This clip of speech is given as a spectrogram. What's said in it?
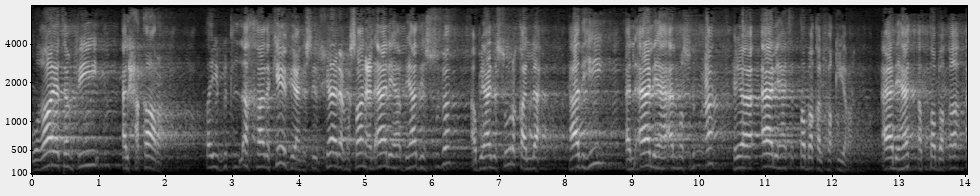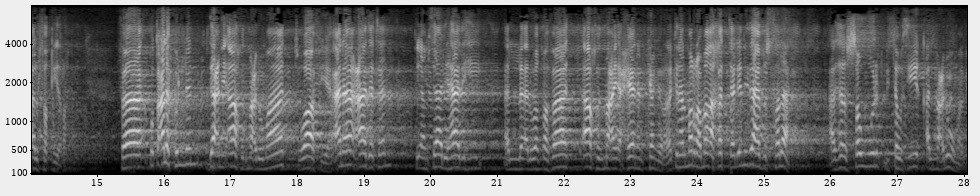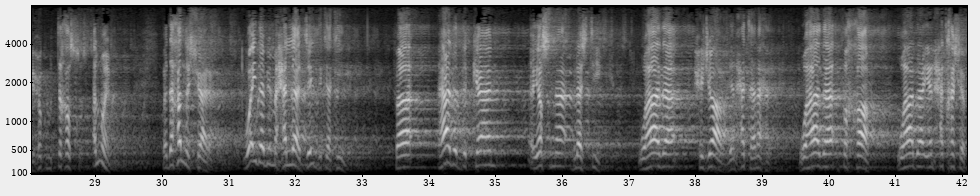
وغاية في الحقارة. طيب قلت للأخ هذا كيف يعني يصير؟ شارع مصانع الآلهة بهذه الصفة أو بهذه الصورة؟ قال لا. هذه الآلهة المصنوعة هي آلهة الطبقة الفقيرة. آلهة الطبقة الفقيرة. فقلت على كل دعني آخذ معلومات وافية. أنا عادة في أمثال هذه ال- الوقفات آخذ معي أحيانا كاميرا لكن هالمرة ما أخذتها لأني ذاهب للصلاة على أساس أصور لتوثيق المعلومة بحكم التخصص. المهم فدخلنا الشارع وإذا بمحلات زي الدكاكين فهذا الدكان يصنع بلاستيك. وهذا حجارة ينحتها نحت وهذا فخار وهذا ينحت خشب.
